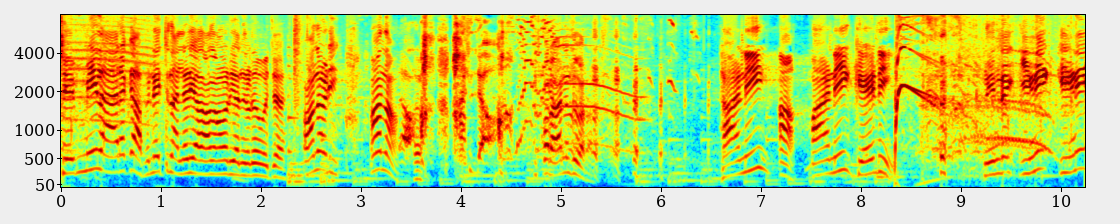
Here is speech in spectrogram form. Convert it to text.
ചെമ്മീൽ ആരൊക്കെ അഭിനയിച്ച് നല്ല ആണോടി എന്നോട് ചോദിച്ചേ. ആണോടി ആണോ? അല്ല. പറ ആനന്ദ് പറ. ഹണി ആ. മണി കേണി. നിന്റെ കിണി കിണി.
